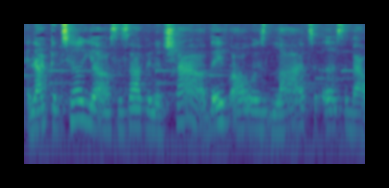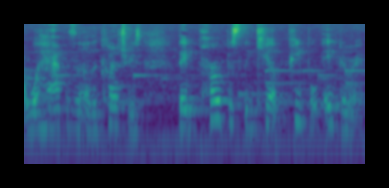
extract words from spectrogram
And I can tell y'all, since I've been a child, they've always lied to us about what happens in other countries. They purposely kept people ignorant,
